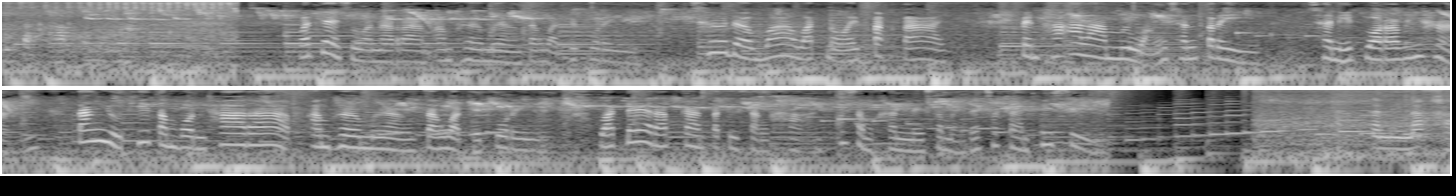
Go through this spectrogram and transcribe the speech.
รู้จักครับตรงนี้ วัดใหญ่สุวรรณารามอำเภอเมืองจังหวัดเพชรบุรี ชื่อเดิมว่าวัดน้อยปักใต้ เป็นพระอารามหลวงชั้นตรี ชนิดวรวิหาร ตั้งอยู่ที่ตำบลท่าราบอำเภอเมือง จังหวัดเพชรบุรี วัดได้รับการปฏิสังขารณ์ที่สำคัญในสมัยรัชกาลที่ 4 อันนี้นะคะ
